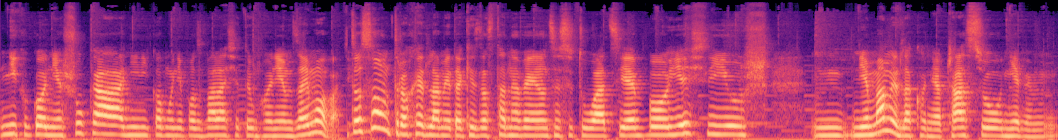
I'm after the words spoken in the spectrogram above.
nikogo nie szuka, ani nikomu nie pozwala się tym koniem zajmować. I to są trochę dla mnie takie zastanawiające sytuacje, bo jeśli już mm, nie mamy dla konia czasu, nie wiem,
